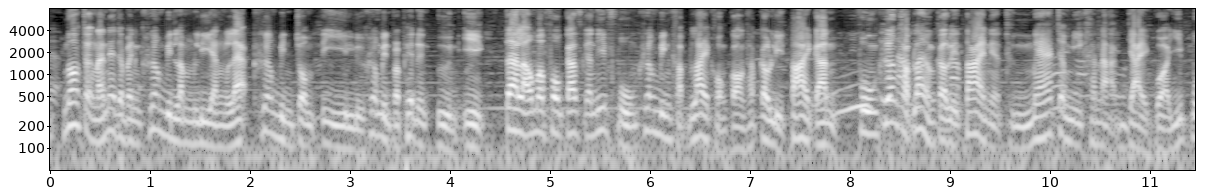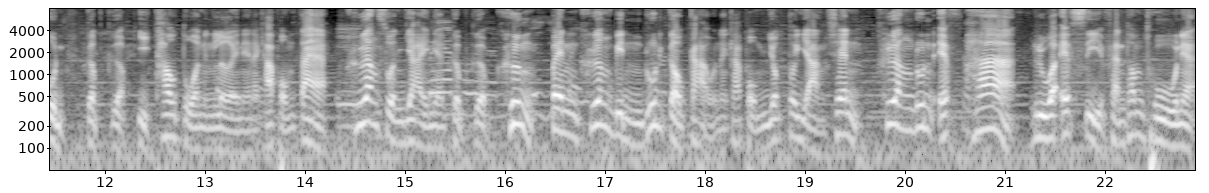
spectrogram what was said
ำ นอกจากนั้นเนี่ยจะเป็นเครื่องบินลำเลียง และเครื่องบินโจมตี หรือเครื่องบินประเภทอื่น ๆ อีก แต่เรามาโฟกัสกันที่ฝูงเครื่องบินขับไล่ของกองทัพเกาหลีใต้กัน ฝูงเครื่องขับไล่ของเกาหลีใต้เนี่ยถึงแม้จะมีขนาดใหญ่กว่าญี่ปุ่น เกือบเกือบๆอีกเท่าตัวหนึ่งเลยเนี่ยนะครับผมแต่เครื่องส่วนใหญ่เนี่ยเกือบเกือบๆครึ่งเป็นเครื่องบินรุ่นเก่าๆนะครับผมยกตัวอย่างเช่น เครื่องรุ่น F5 หรือว่า F4 Phantom 2เนี่ย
